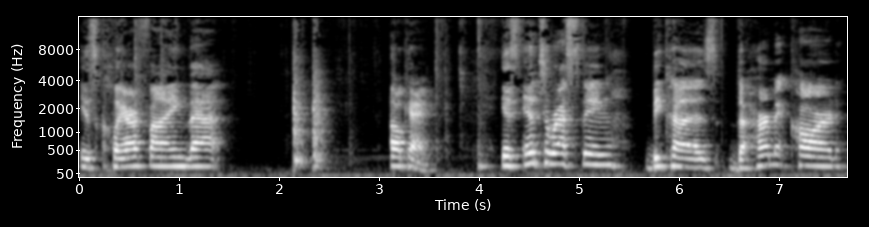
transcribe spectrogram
is clarifying that. Okay. It's interesting because the Hermit card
